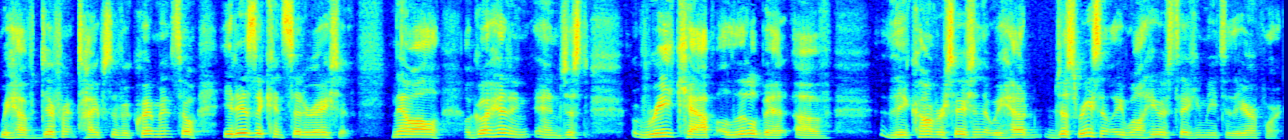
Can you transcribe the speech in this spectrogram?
We have different types of equipment. So it is a consideration. Now I'll, I'll go ahead and, and just recap a little bit of the conversation that we had just recently while he was taking me to the airport.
